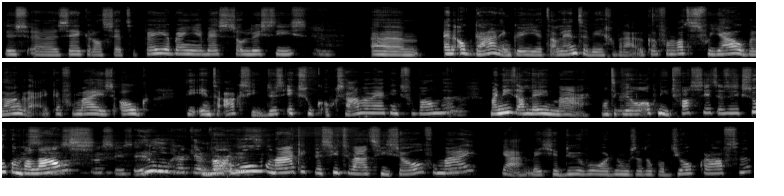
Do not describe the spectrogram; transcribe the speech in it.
Dus eh, zeker als ZZP'er ben je best solistisch. Ehm, en ook daarin kun je je talenten weer gebruiken. Van wat is voor jou belangrijk? En voor mij is ook die interactie. Dus ik zoek ook samenwerkingsverbanden. Ja. Maar niet alleen maar. Want ik wil ook niet vastzitten. Dus ik zoek een Precies, balans. Precies, heel herkenbaar. Dit. hoe maak ik de situatie zo voor mij? Ja, een beetje duur woord noemen ze dat ook wel jobcraften.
